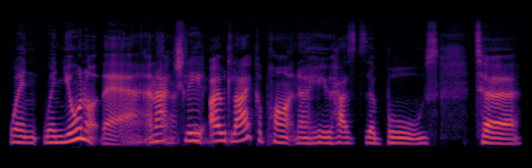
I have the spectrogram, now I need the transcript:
When, when you're not there and actually Exactly. i would like a partner who has the balls to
